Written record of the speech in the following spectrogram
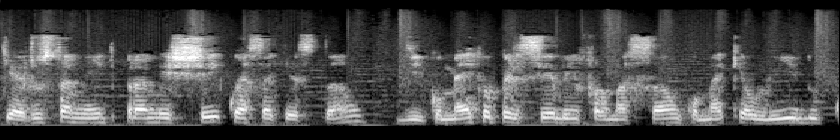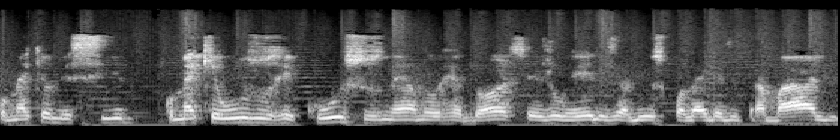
que é justamente para mexer com essa questão de como é que eu percebo a informação, como é que eu lido, como é que eu decido, como é que eu uso os recursos, né, ao meu redor, sejam eles ali os colegas de trabalho,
